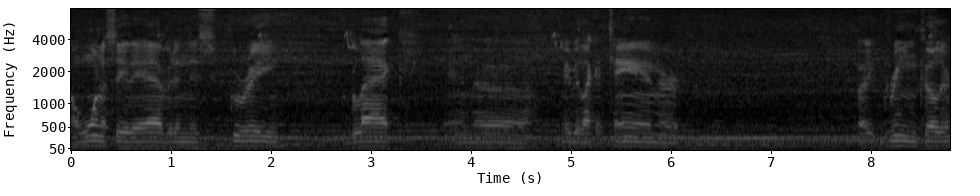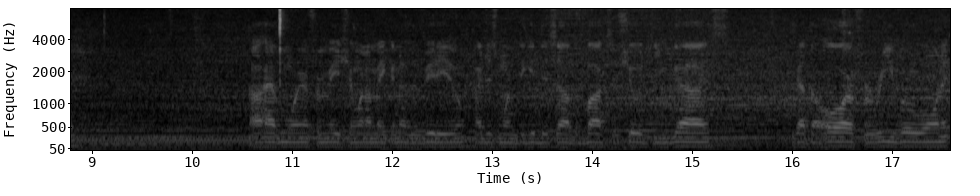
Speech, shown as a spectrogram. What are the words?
I want to say they have it in this gray, black, and uh, maybe like a tan or like green color. I'll have more information when I make another video. I just wanted to get this out of the box and show it to you guys. Got the R for Revo on it.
